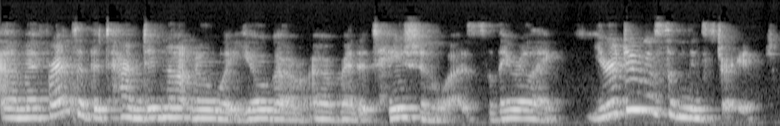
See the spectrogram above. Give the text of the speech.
uh, my friends at the time did not know what yoga or meditation was. So they were like, You're doing something strange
